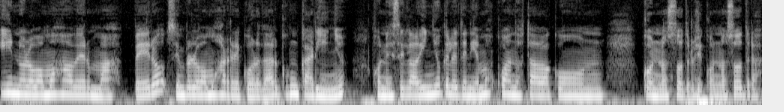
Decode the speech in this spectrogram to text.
y no lo vamos a ver más, pero siempre lo vamos a recordar con cariño, con ese cariño que le teníamos cuando estaba con, con nosotros y con nosotras.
